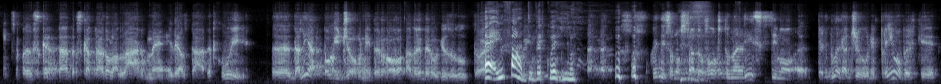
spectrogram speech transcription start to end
eh, scattato, scattato l'allarme in realtà, per cui eh, da lì a pochi giorni però avrebbero chiuso tutto. Eh, eh infatti quindi, per quello. quindi sono stato fortunatissimo eh, per due ragioni. Primo perché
